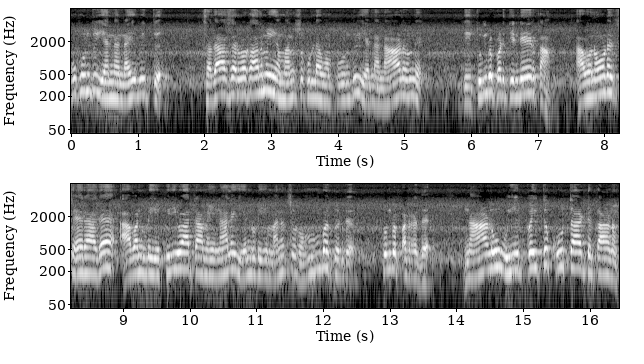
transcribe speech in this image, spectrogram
புகுந்து என்னை நைவித்து சதா சர்வகாலமும் என் மனசுக்குள்ளே அவன் புகுந்து என்னை நாளுன்னு இதை துன்பப்படுத்திகிட்டே இருக்கான். அவனோட சேராத அவனுடைய பிரிவாற்றாமையினால் என்னுடைய மனசு ரொம்ப துன்ப துன்பப்படுறது. நானும் உயிர் வைத்து கூத்தாட்டு காணும்.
